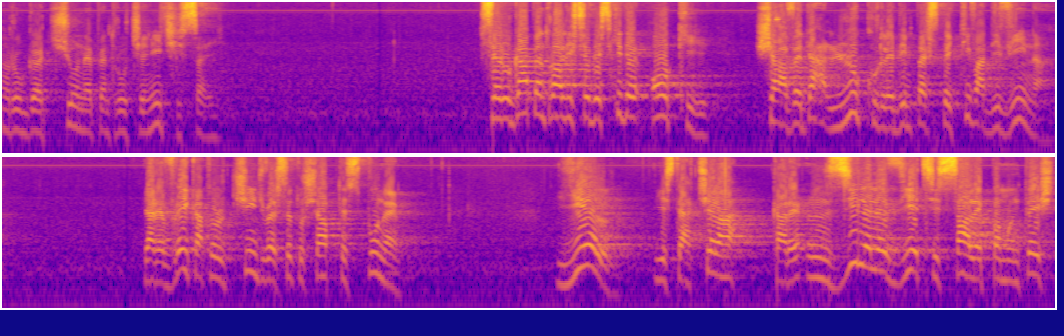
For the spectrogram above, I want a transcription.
în rugăciune pentru ucenicii săi. Se ruga pentru a li se deschide ochii și a vedea lucrurile din perspectiva divină. Iar Evrei, capitolul 5, versetul 7 spune El este acela care în zilele vieții sale pământești,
